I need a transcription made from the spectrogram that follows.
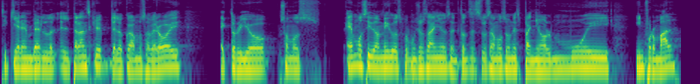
si quieren ver el transcript de lo que vamos a ver hoy, Héctor y yo somos hemos sido amigos por muchos años, entonces usamos un español muy informal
